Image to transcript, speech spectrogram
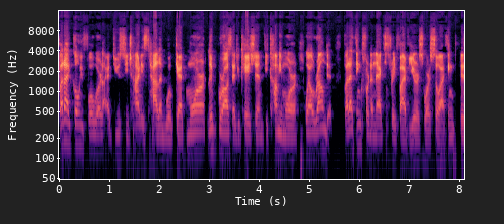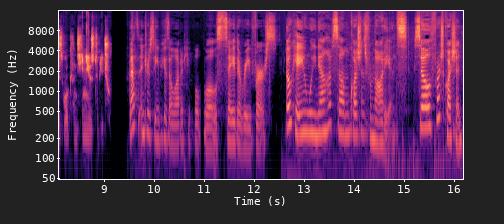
But uh, going forward, I do see Chinese talent will get more liberal education, becoming more well rounded. But I think for the next three, five years or so, I think this will continue to be true. That's interesting because a lot of people will say the reverse. Okay, we now have some questions from the audience. So, first question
